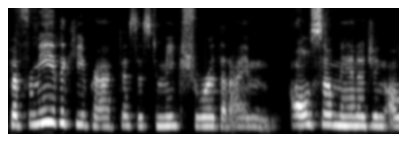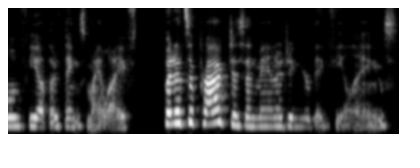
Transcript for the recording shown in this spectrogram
But for me, the key practice is to make sure that I'm also managing all of the other things in my life. But it's a practice in managing your big feelings.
